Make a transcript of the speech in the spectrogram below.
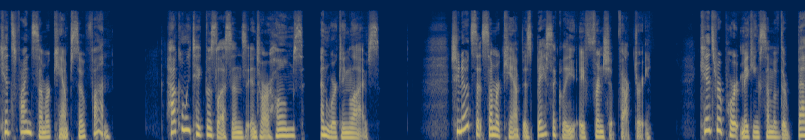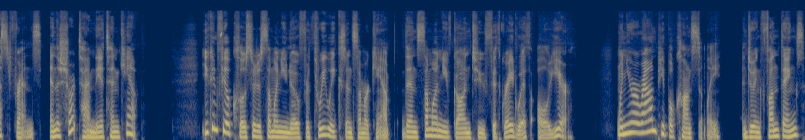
kids find summer camp so fun. How can we take those lessons into our homes and working lives? She notes that summer camp is basically a friendship factory. Kids report making some of their best friends in the short time they attend camp. You can feel closer to someone you know for three weeks in summer camp than someone you've gone to fifth grade with all year. When you're around people constantly and doing fun things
